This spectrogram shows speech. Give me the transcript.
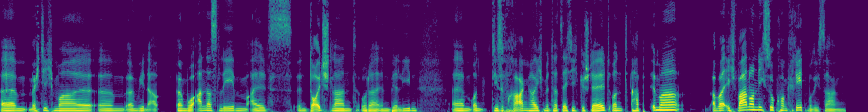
Ähm, möchte ich mal ähm, irgendwie in, irgendwo anders leben als in Deutschland oder in Berlin? Ähm, und diese Fragen habe ich mir tatsächlich gestellt und habe immer, aber ich war noch nicht so konkret, muss ich sagen.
